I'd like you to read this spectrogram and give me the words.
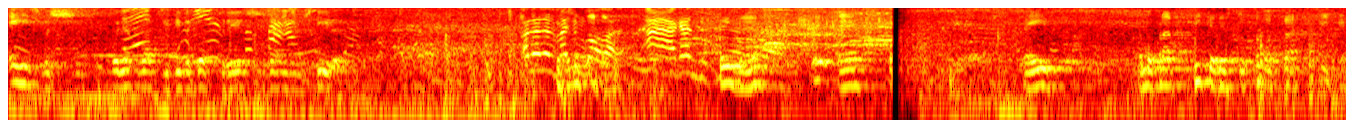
É isso, mas olhando lado positivo, aqueles três já ninguém nos tira. Olha, olha, mais um gol agora. Ah, grande. Pois é. É. É isso. É uma frase que fica desde que Uma frase que fica.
